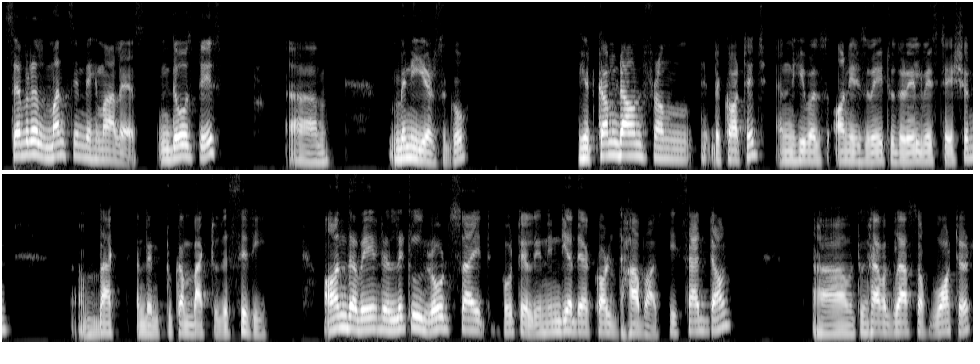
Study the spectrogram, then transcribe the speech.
several months in the Himalayas, in those days, um, many years ago, he had come down from the cottage and he was on his way to the railway station uh, back and then to come back to the city. On the way, in a little roadside hotel in India, they are called dhabas. He sat down uh, to have a glass of water.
